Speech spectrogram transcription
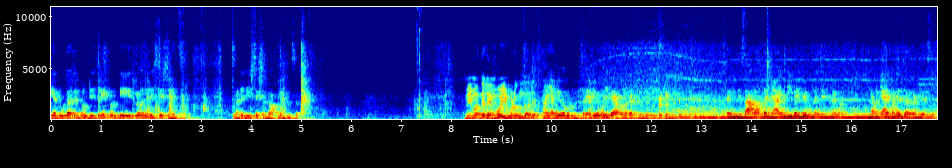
year two thousand twenty three twenty eight రోజు రిజిస్ట్రేషన్ అయింది సార్. ఇవన్నీ రిజిస్ట్రేషన్ డాక్యుమెంట్లు సార్. మీ మధ్యలో ఎంఓయు కూడా ఉందా అది? ఎంఈఓ కూడా ఉంది సార్. ఎంఈఓ కూడా ఈ పేపర్లో పెట్టడం జరిగింది. పెట్టండి. జరిగింది సార్. అంతా న్యాయం నీ వైపే ఉందని చెప్పినా కూడా నాకు న్యాయం అనేది జరగట్లేదు సార్.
